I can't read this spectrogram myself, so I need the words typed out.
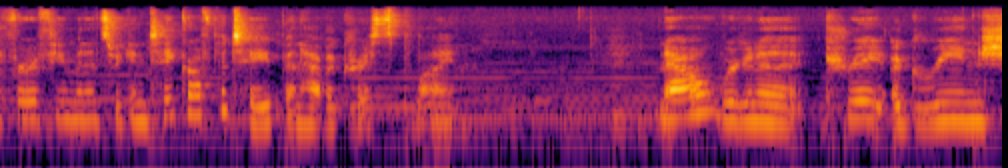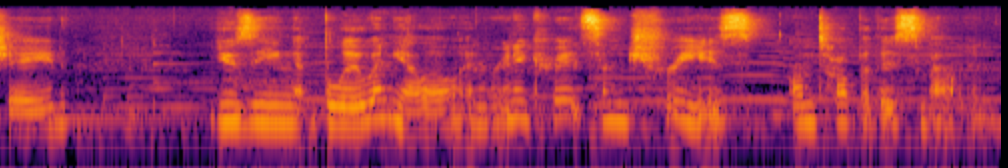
Dry for a few minutes, we can take off the tape and have a crisp line. Now we're gonna create a green shade using blue and yellow, and we're gonna create some trees on top of this mountain.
